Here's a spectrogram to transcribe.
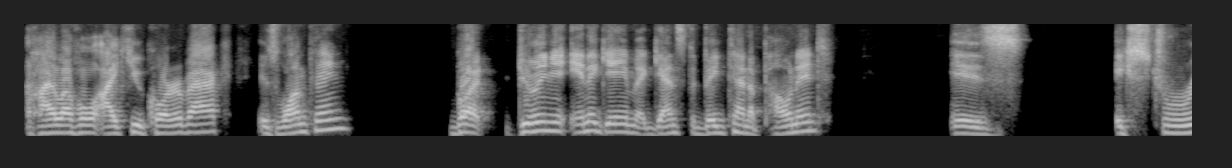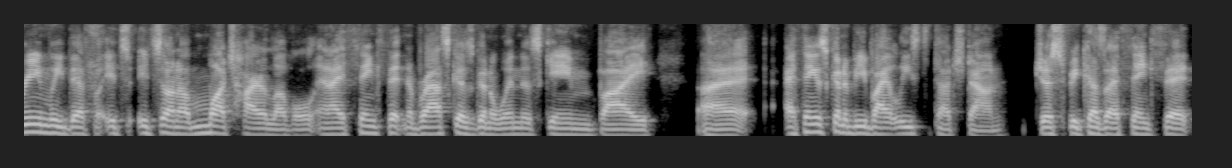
high level IQ quarterback is one thing, but doing it in a game against a Big Ten opponent is extremely difficult. It's it's on a much higher level, and I think that Nebraska is going to win this game by. Uh, I think it's going to be by at least a touchdown, just because I think that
